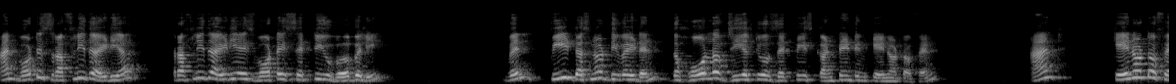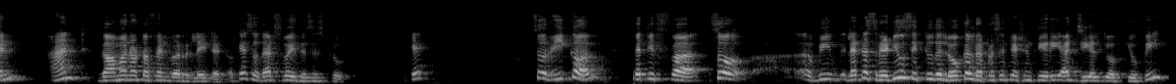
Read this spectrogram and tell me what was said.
And what is roughly the idea? Roughly the idea is what I said to you verbally. When P does not divide n, the whole of GL2 of Zp is contained in K naught of n. And K naught of n and gamma naught of n were related. Okay, so that's why this is true. Okay, so recall that if uh, so, uh, we let us reduce it to the local representation theory at GL2 of QP.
